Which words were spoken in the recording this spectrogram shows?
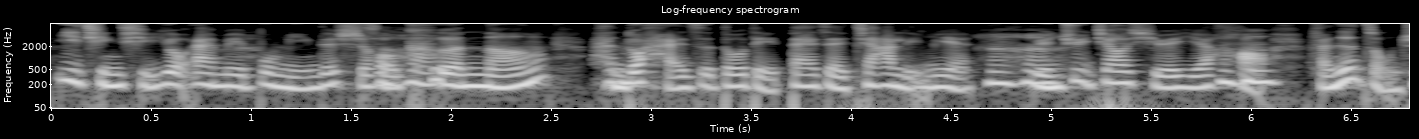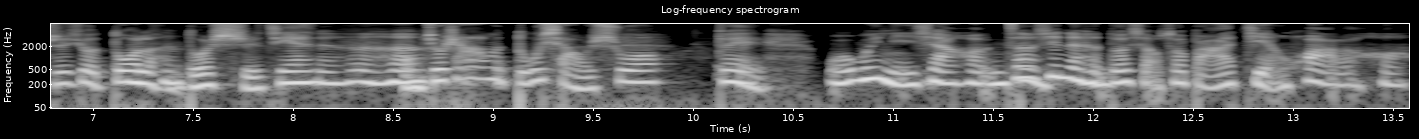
疫情期又暧昧不明的时候，可能很多孩子都得待在家里面，远距教学也好，反正总之就多了很多时间，我们就让他们读小说。对，我问你一下哈，你知道现在很多小说把它简化了哈，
